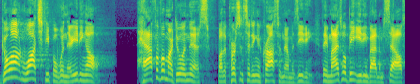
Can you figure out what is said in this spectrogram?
Go out and watch people when they're eating out. Half of them are doing this while the person sitting across from them is eating. They might as well be eating by themselves.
